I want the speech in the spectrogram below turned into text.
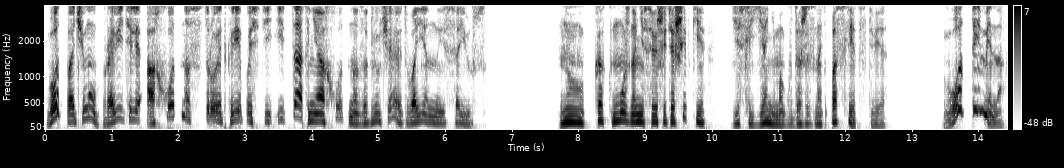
Вот почему правители охотно строят крепости и так неохотно заключают военный союз. Ну, как можно не совершить ошибки, если я не могу даже знать последствия? Вот именно.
